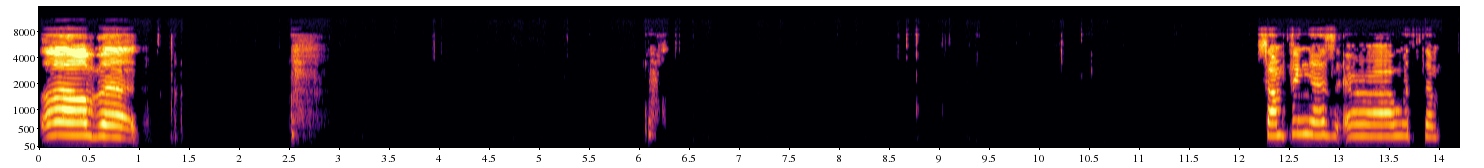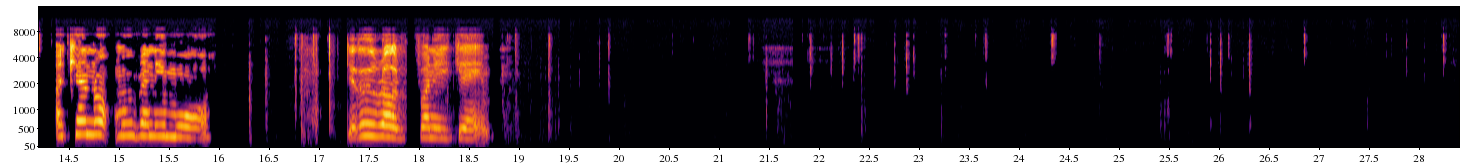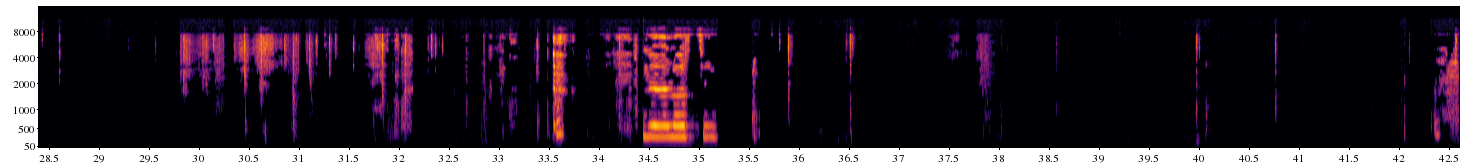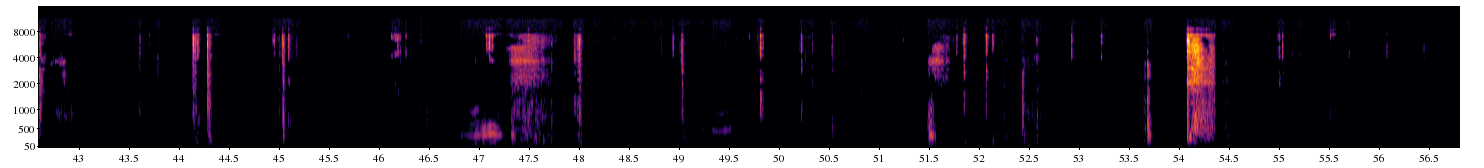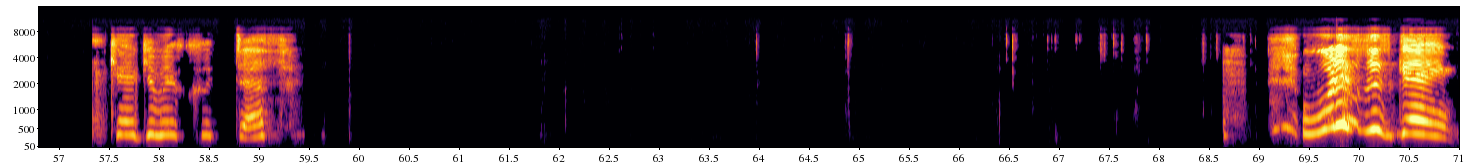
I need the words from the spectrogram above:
Oh man. Something is wrong with them. I cannot move anymore. This is a really funny game. No, not think. Can't give me a quick death. What is this game?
